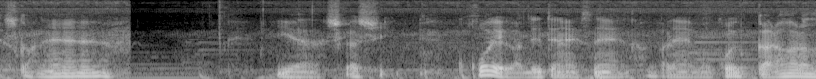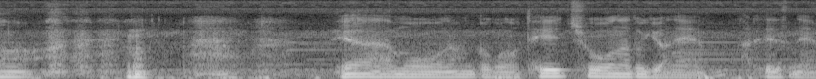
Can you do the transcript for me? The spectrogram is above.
ですかね。いやしかし声が出てないですね。なんかねもう声ガラガラだな。いやもうなんかこの低調な時はねあれですね。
